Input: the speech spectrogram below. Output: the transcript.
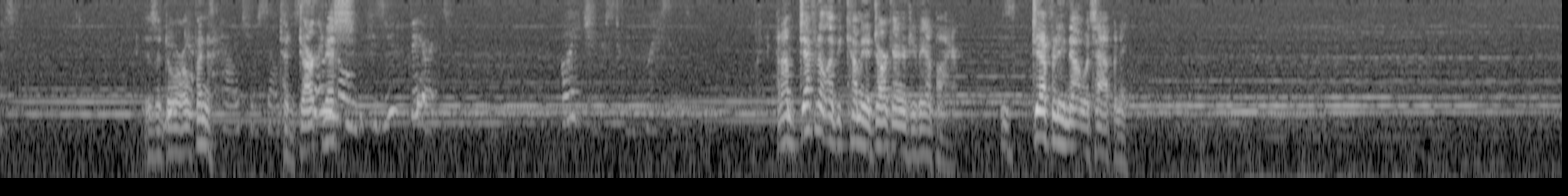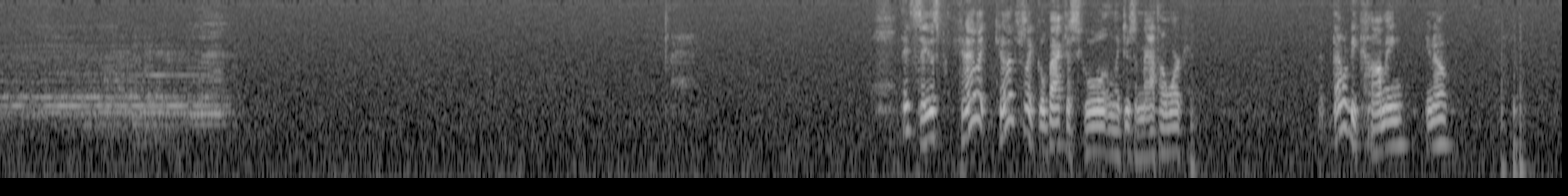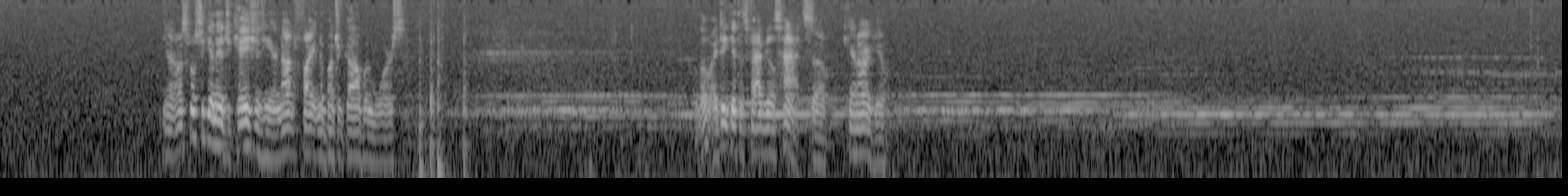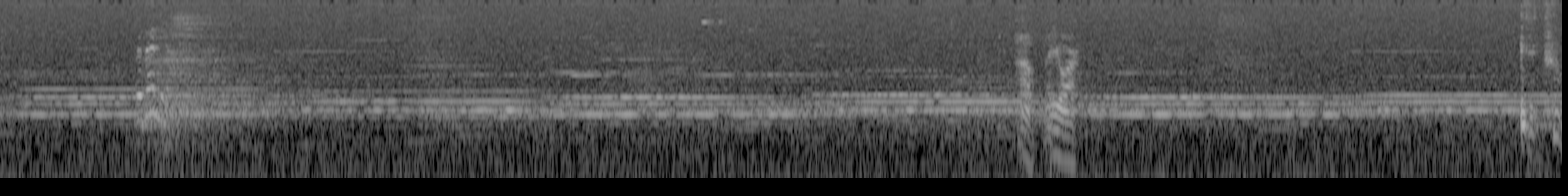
is the door You open? kept this power to yourself to for so darkness? you fear it. I choose to embrace it. And I'm definitely becoming a dark energy vampire. Definitely not what's happening. Say this. Can I like? Can I just like go back to school and like do some math homework? That would be calming, you know. You know, I'm supposed to get an education here, not fighting a bunch of goblin wars. Although I did get this fabulous hat, so can't argue. You are. Is it true?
